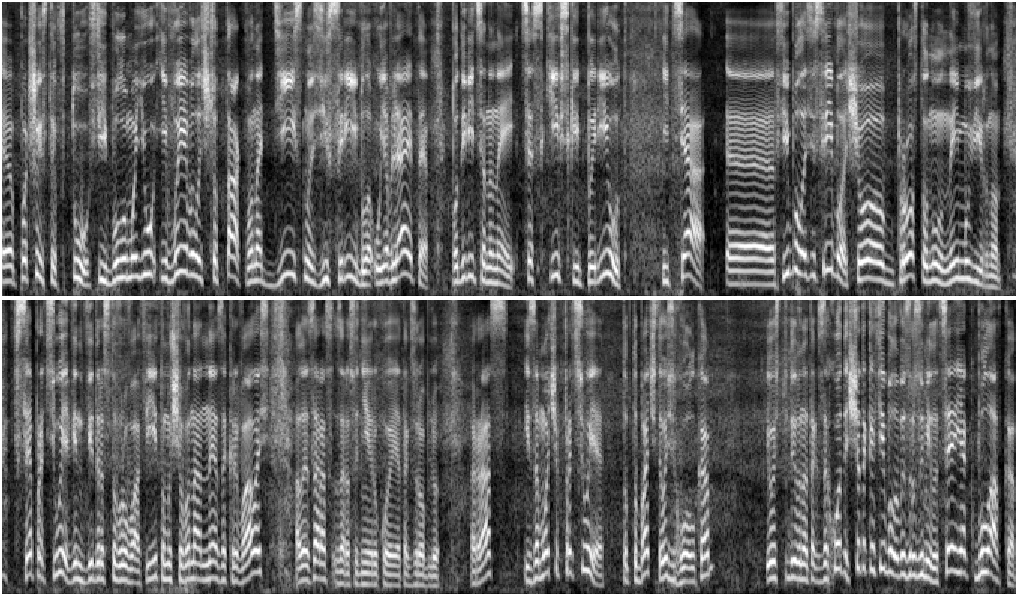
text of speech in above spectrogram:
е, почистив ту фібулу мою, і виявилось, що так, вона дійсно зі срібла. Уявляєте? Подивіться на неї. Це скіфський період, і ця фібула зі срібла, що просто ну неймовірно. Все працює. Він відреставрував її, тому що вона не закривалась. Але зараз, зараз однією рукою я так зроблю. Раз, і замочок працює. Тобто, бачите, ось голка. І ось туди вона так заходить. Що таке фібула, ви зрозуміли? Це як булавка,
